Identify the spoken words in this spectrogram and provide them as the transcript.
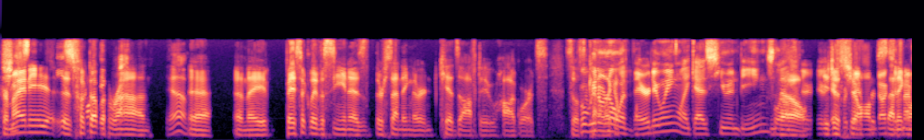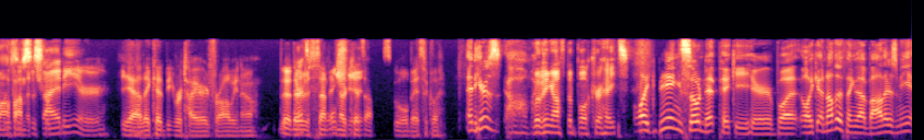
Hermione is hooked up with Ron. yeah. Yeah. And they basically the scene is they're sending their kids off to Hogwarts. So it's But we don't like know a- what they're doing, like as human beings. No, like, they're- you just if show they're 'em productive sending 'em members off on of the tr- society, or Yeah, they could be retired for all we know. They're, they're just sending their kids off to school, basically. And here's oh my living off the book rights. like being so nitpicky here, but like another thing that bothers me.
